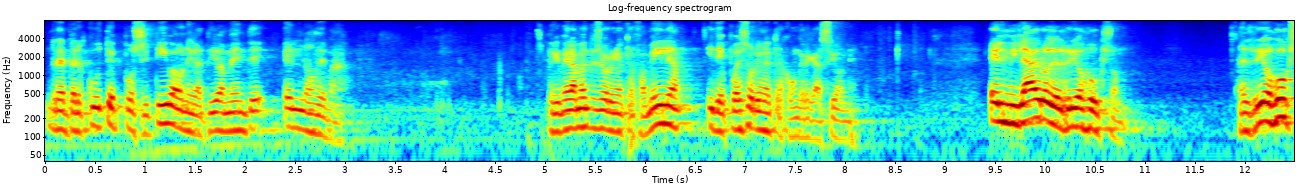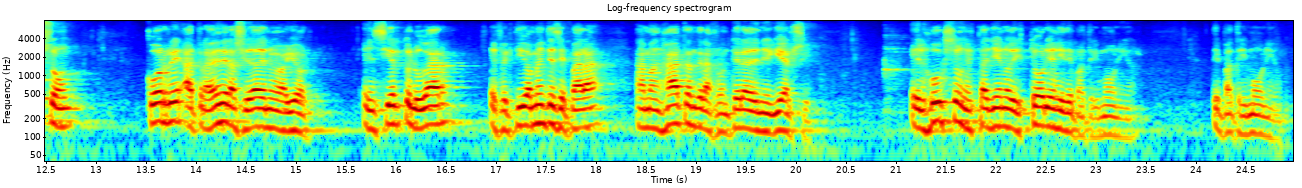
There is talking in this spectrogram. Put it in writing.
repercute positiva o negativamente en los demás. Primeramente sobre nuestra familia y después sobre nuestras congregaciones. El milagro del río Hudson. El río Hudson corre a través de la ciudad de Nueva York. En cierto lugar, efectivamente separa a Manhattan de la frontera de New Jersey. El Hudson está lleno de historias y de patrimonio. De patrimonio.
